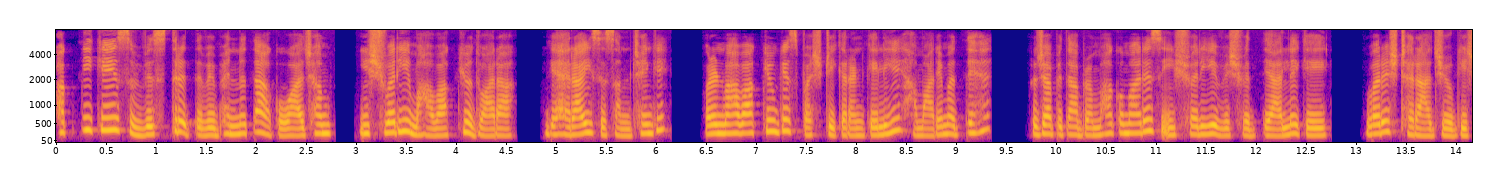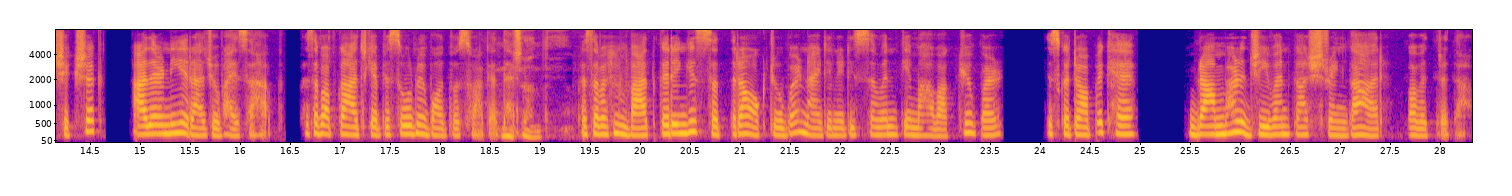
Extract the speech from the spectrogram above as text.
भक्ति के इस विस्तृत विभिन्नता को आज हम ईश्वरीय महावाक्यों द्वारा गहराई से समझेंगे और इन महावाक्यों के स्पष्टीकरण के लिए हमारे मध्य हैं प्रजापिता ब्रह्मा कुमारी ईश्वरीय विश्वविद्यालय के वरिष्ठ राजयोगी शिक्षक आदरणीय राजू भाई साहब। फिर सब आपका आज के एपिसोड में बहुत बहुत स्वागत है। फिर सब हम बात करेंगे 17 अक्टूबर 1987 के महावाक्यों पर जिसका टॉपिक है ब्राह्मण जीवन का श्रृंगार पवित्रता।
